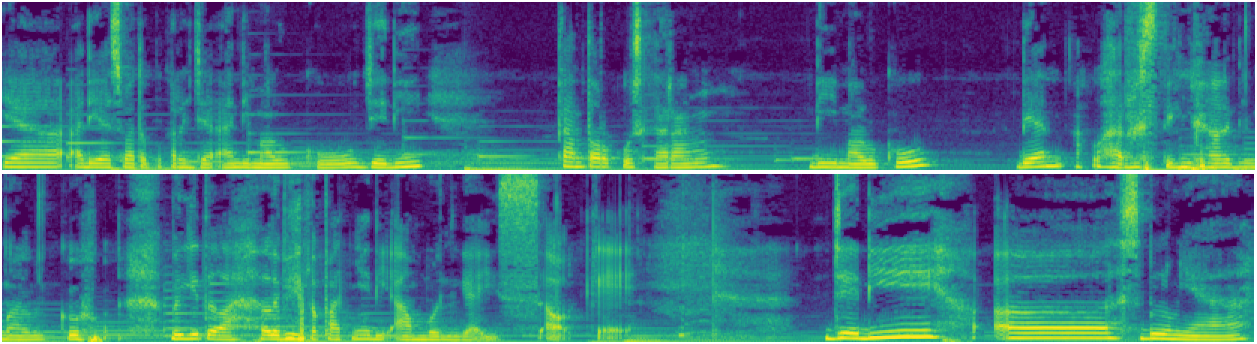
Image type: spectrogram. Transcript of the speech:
ya ada suatu pekerjaan di Maluku. Jadi kantorku sekarang di Maluku dan aku harus tinggal di Maluku. Begitulah, lebih tepatnya di Ambon, guys. Oke. Jadi uh, sebelumnya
